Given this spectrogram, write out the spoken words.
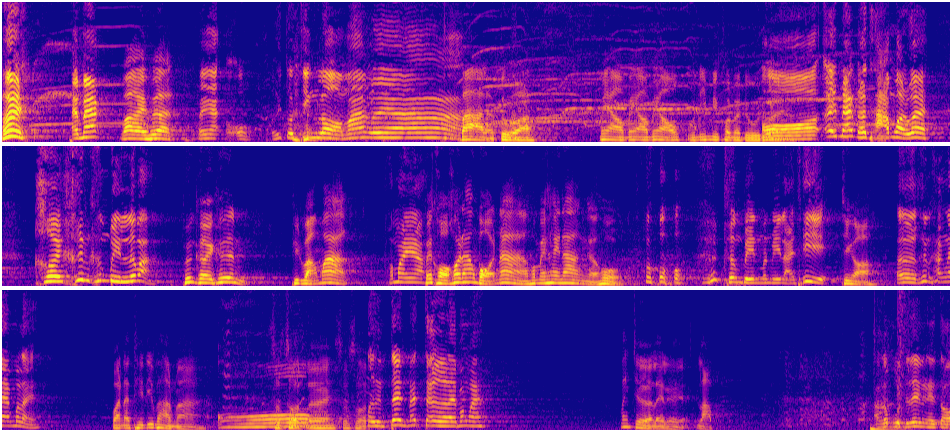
เฮ้ย ไอ้แม็ก ว่าไงเพื่อน เป็นไง โอ้เฮ้ย ตัวจริงหล่อมากเลยอะ บ้าเหรอตัว ไม่เอาไม่เอาไม่เอาวันนี้มีคนมาดูด้อ๋วอย เอ้ยแม็กเดี๋ยวถามก่อนเว้ยเคยขึ้นเครื่องบินหรือเปล่าเพิ่งเคยขึ้นผิดหวังมาก ทำไมอะ ไปขอเขานั่งเบาะหน้าเขาไม่ให้นั่งอะโหโอ้โหเครื่องบินมันมีหลายที่ จริงเหรอเออขึ้นครั้งแรกเมื่อไหร่วันอาทิตย์ที่ผ่านมาอ๋อสดๆเลยสดตื่นเต้นไหมเจออะไรบ้างไหมๆไม่เจออะไรเลยหลับ อะแล้วกูจะเล่นไงต่อ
